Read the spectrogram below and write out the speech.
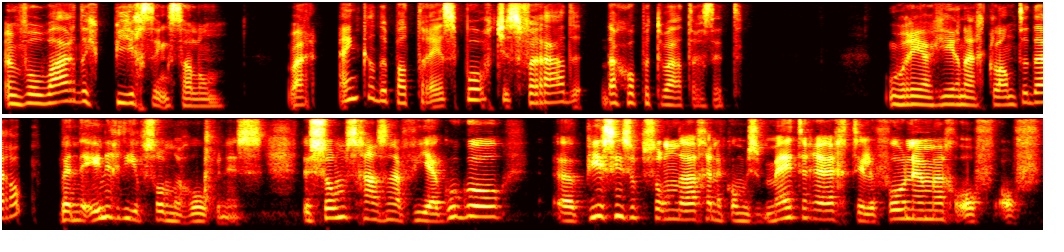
Een volwaardig piercingsalon, waar enkel de patrijspoortjes verraden dat je op het water zit. Hoe reageren haar klanten daarop? Ik ben de enige die op zondag open is. Dus soms gaan ze naar via Google, uh, piercings op zondag, en dan komen ze bij mij terecht, telefoonnummer of, of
